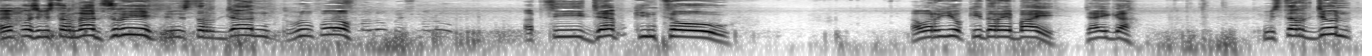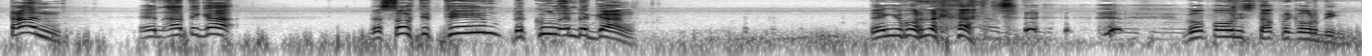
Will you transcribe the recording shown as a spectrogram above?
Ayan po si Mr. Nadsri, si Mr. John Rufo, at si Jeff Quinto. How are you, Kidarebay? Jaiga. Mr. Jun Tan and Atiga. The salty team, the cool and the gang. Thank you for the catch. Go phone, stop recording.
